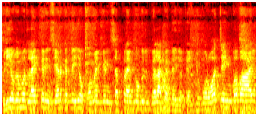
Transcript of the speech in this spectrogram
વીડિયો ગમો તો લાઈક કરીને શેર કરી દેજો કોમેન્ટ કરીને સબસ્ક્રાઈબ ન કર્યું પહેલાં કરી દેજો. Thank you for watching bye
